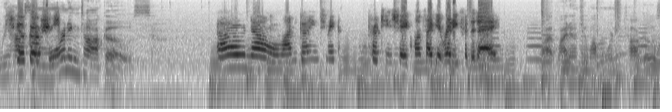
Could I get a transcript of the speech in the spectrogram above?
We Should have some grocery- morning tacos. Oh no, I'm going to make a protein shake once I get ready for the day. Why, why don't you want morning tacos?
